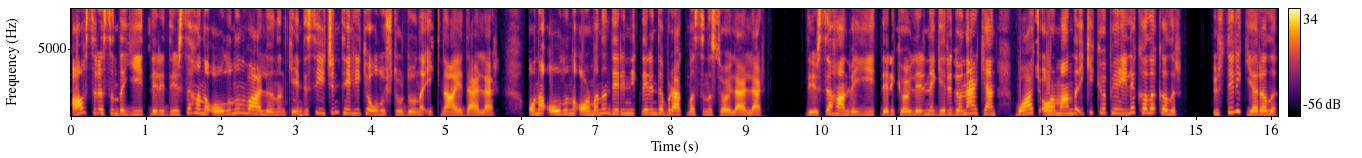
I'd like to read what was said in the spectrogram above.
Av sırasında yiğitleri Han'ı oğlunun varlığının kendisi için tehlike oluşturduğuna ikna ederler. Ona oğlunu ormanın derinliklerinde bırakmasını söylerler. Dirse Han ve yiğitleri köylerine geri dönerken Boğaç ormanda iki köpeğiyle kala kalır. Üstelik yaralı.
